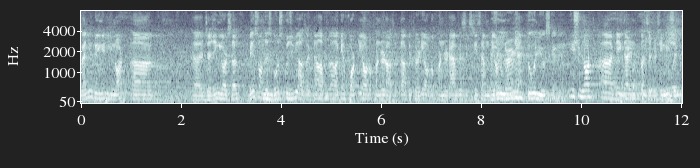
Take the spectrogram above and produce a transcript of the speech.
when you doing it you not judging your self based on this course कुछ भी आ सकता है आपका आके 40 आउट ऑफ़ 100 आ सकता है आपके 30 आउट ऑफ़ 100 है आपके 60 70 As out a of 100 learning है tool use करें you should not uh, take that into consideration. You should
